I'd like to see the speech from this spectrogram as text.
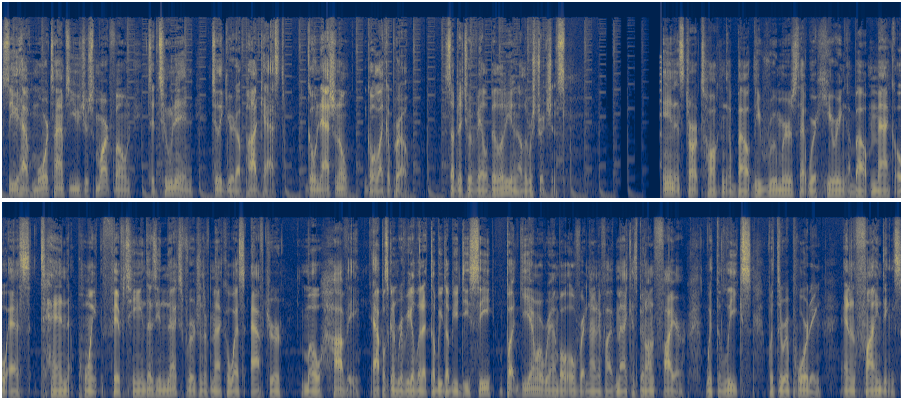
so you have more time to use your smartphone to tune in to the Geared Up podcast. Go national, go like a pro subject to availability and other restrictions. In and start talking about the rumors that we're hearing about Mac OS 10.15. That is the next version of Mac OS after Mojave. Apple's going to reveal it at WWDC, but Guilherme Rambo over at 9to5Mac has been on fire with the leaks, with the reporting, and the findings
